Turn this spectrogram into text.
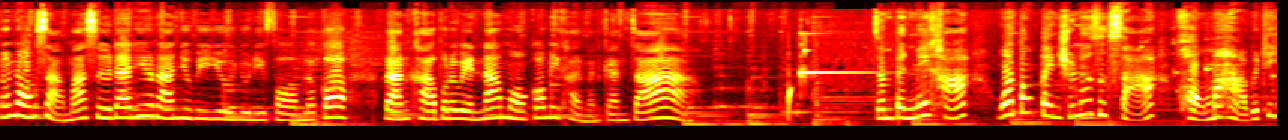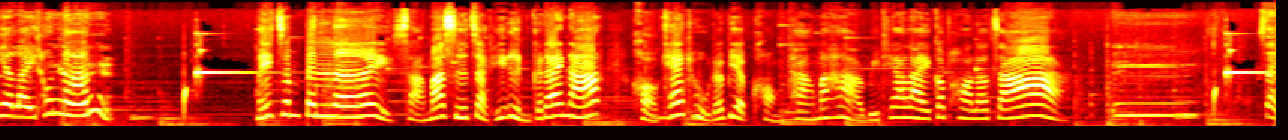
น้องๆ สามารถซื้อได้ที่ร้าน UBU Uniform แล้วก็ร้านค้าบริเวณหน้ามอก็มีขายเหมือนกันจ้า จำเป็นไหมคะ ว่าต้องเป็นชุดนักศึกษาของมหาวิทยาลัยเท่านั้น ไม่จำเป็นเลย สามารถซื้อจากที่อื่นก็ได้นะ ขอแค่ถูกระเบียบของทางมหาวิทยาลัยก็พอแล้วจ้า อืม ใส่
